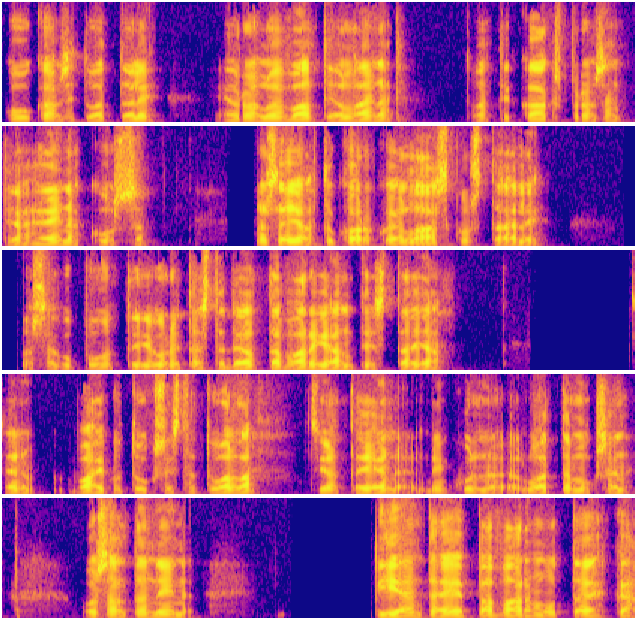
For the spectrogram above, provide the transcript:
kuukausituotto, eli euroalueen valtion lainat tuotti 2 prosenttia heinäkuussa. No se johtui korkojen laskusta, eli tuossa kun puhuttiin juuri tästä delta-variantista ja sen vaikutuksista tuolla sijoittajien niin kuin luottamuksen osalta, niin pientä epävarmuutta ehkä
